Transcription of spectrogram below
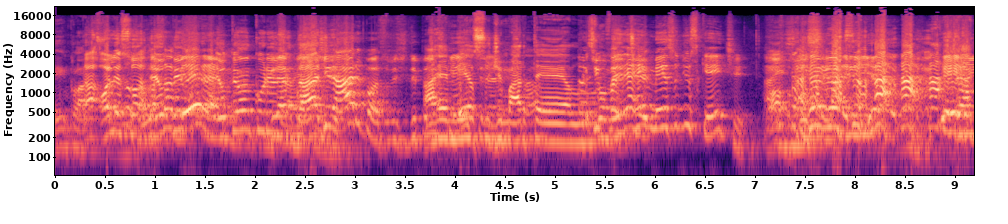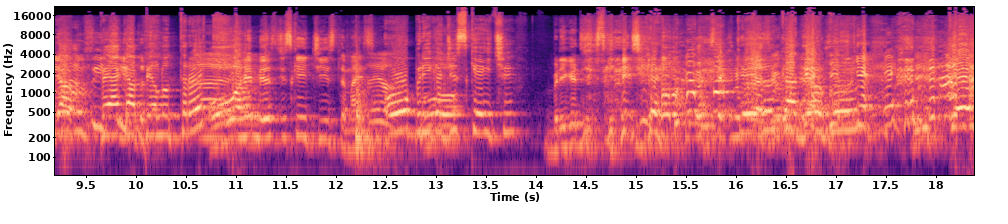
Tem, claro. Tá, olha só, Não, eu, saber, tenho, né? eu tenho uma É curiosidade. diário, pô, substituir pelo Arremesso skate, de né? martelo. Não, tinha que fazer arremesso de skate. Aí Pega, pega pelo tranco Ou arremesso de skatista, mas É. ou briga Ou- de skate. Briga de skate que é uma coisa que no Quem Brasil... nunca deu com. Quem,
